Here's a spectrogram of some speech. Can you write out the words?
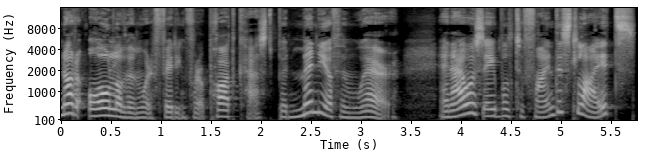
Not all of them were fitting for a podcast, but many of them were. And I was able to find the slides.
